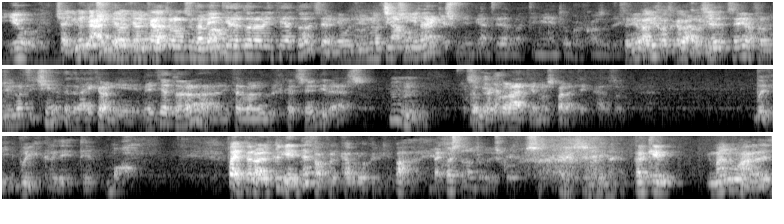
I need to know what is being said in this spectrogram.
io... Cioè, io decido che il da, calcolo non si da ventilatore a ventilatore, se andiamo giù in Diciamo che un'officina, anche sugli impianti di abbattimento o qualcosa del se andiamo, Qualcosa se, se andiamo a fare un giro in officina vedrai che ogni ventilatore ha un intervallo di lubrificazione diverso. Mm. Sono calcolati e non sparati a caso. Voi, voi gli credete? Boh. Poi però il cliente fa quel cavolo che gli pare. Beh, questo è un altro discorso. Perché il manuale,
